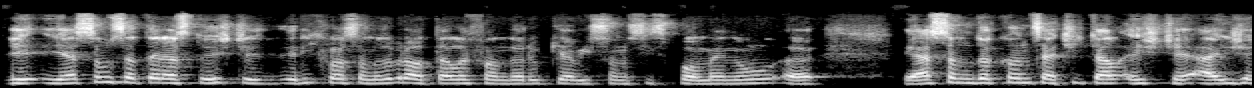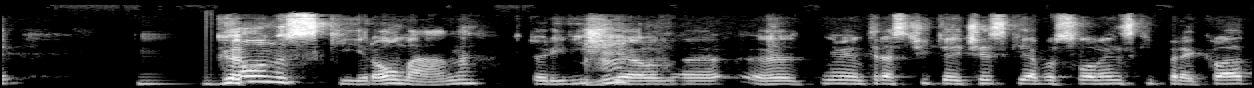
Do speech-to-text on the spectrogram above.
Ja som sa teraz tu ešte, rýchlo som zobral telefón do ruky, aby som si spomenul. E, ja som dokonca čítal ešte aj, že grónsky román, ktorý mhm. vyšiel, mm-hmm. neviem teraz, či to je český alebo slovenský preklad.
